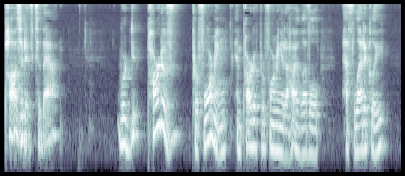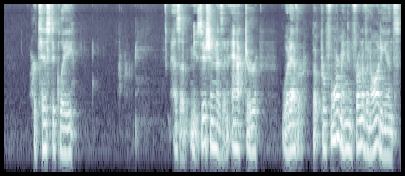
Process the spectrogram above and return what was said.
positive to that. We're part of performing and part of performing at a high level athletically, artistically, as a musician, as an actor, whatever. But performing in front of an audience,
